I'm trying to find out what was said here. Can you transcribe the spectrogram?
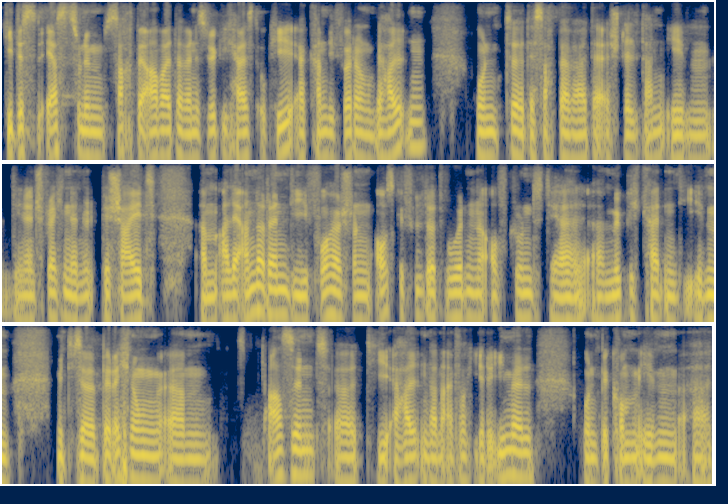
geht es erst zu einem Sachbearbeiter, wenn es wirklich heißt, okay, er kann die Förderung behalten und äh, der Sachbearbeiter erstellt dann eben den entsprechenden Bescheid. Ähm, alle anderen, die vorher schon ausgefiltert wurden aufgrund der äh, Möglichkeiten, die eben mit dieser Berechnung ähm, da sind, äh, die erhalten dann einfach ihre E-Mail und bekommen eben äh,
